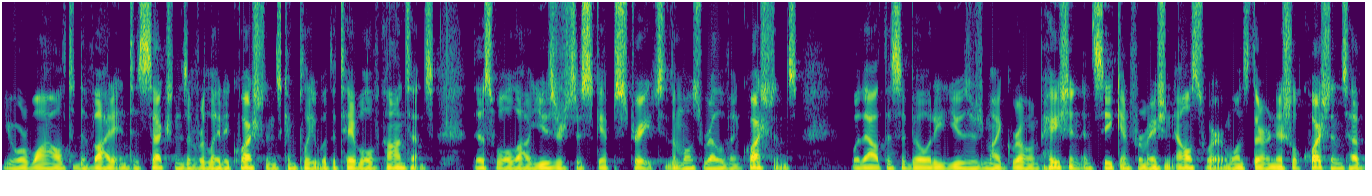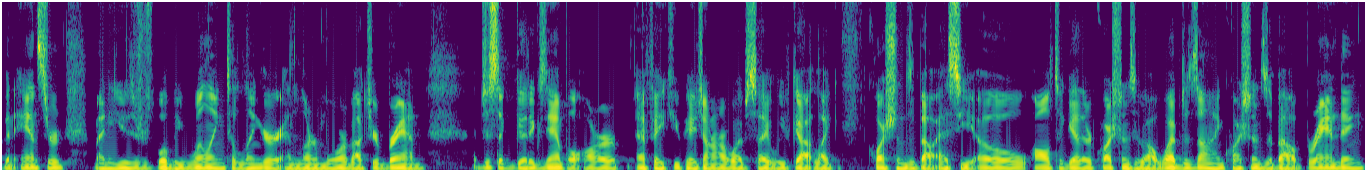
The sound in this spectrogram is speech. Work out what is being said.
your while to divide it into sections of related questions, complete with a table of contents. This will allow users to skip straight to the most relevant questions. Without this ability, users might grow impatient and seek information elsewhere. Once their initial questions have been answered, many users will be willing to linger and learn more about your brand. Just a good example, our FAQ page on our website, we've got like questions about SEO altogether, questions about web design, questions about branding.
